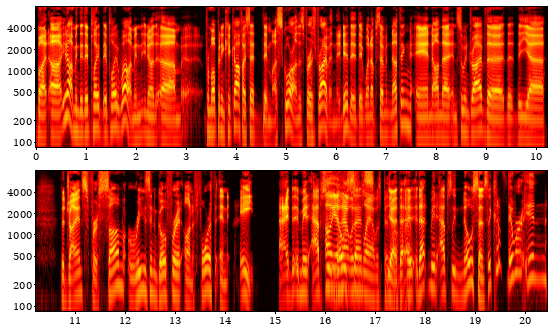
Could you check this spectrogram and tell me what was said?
But uh, you know, I mean, they, they played they played well. I mean, you know, um, from opening kickoff, I said they must score on this first drive, and they did. They, they went up seven nothing, and on that ensuing drive, the the the uh, the Giants, for some reason, go for it on fourth and eight. I, it made absolutely Oh absolutely yeah, no that was sense. play I was pissed yeah, that it- that made absolutely no sense. They could have. They were in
